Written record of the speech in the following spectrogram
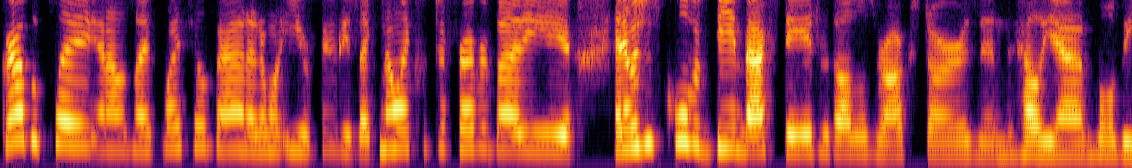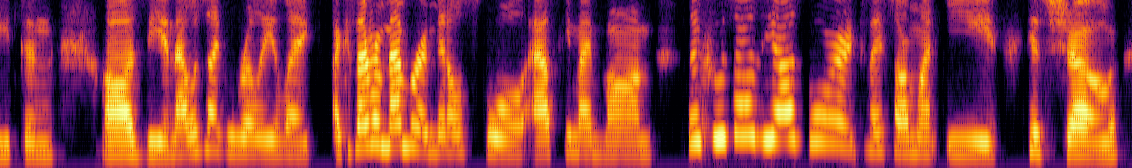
grab a plate. And I was like well feel bad. I don't want to eat your food. He's like no I cooked it for everybody. And it was just cool being backstage with all those rock stars and hell yeah and Volbeat and Ozzy. And that was like really like because I remember in middle school asking my mom like who's Ozzy Osbourne? Because I saw him on E his show.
